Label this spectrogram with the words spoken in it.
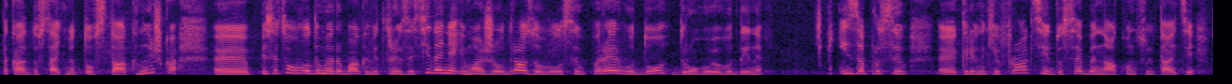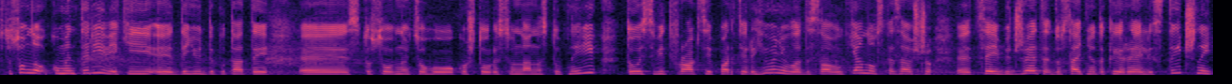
така достатньо товста книжка. Е, Після цього Володимир Рибак відкрив засідання і майже одразу оголосив перерву до другої години. І запросив е, керівників фракції до себе на консультації стосовно коментарів, які е, дають депутати е, стосовно цього кошторису на наступний рік. То ось від фракції партії регіонів Владислав Лук'янов сказав, що цей бюджет достатньо такий реалістичний,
